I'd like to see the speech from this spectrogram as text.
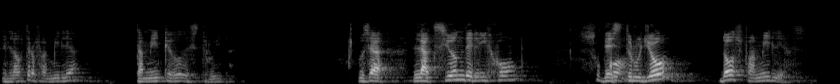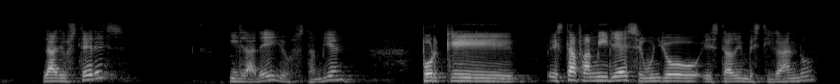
en la otra familia, también quedó destruida. O sea, la acción del hijo destruyó dos familias, la de ustedes y la de ellos también, porque esta familia, según yo he estado investigando,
